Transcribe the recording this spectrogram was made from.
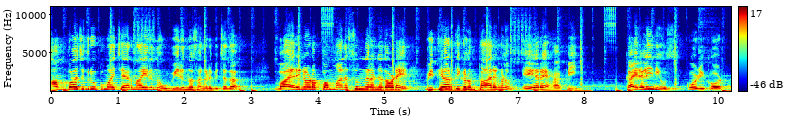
അംവാജ് ഗ്രൂപ്പുമായി ചേർന്നായിരുന്നു വിരുന്ന് സംഘടിപ്പിച്ചത്. വയറിനോടൊപ്പം മനസ്സും നിറഞ്ഞതോടെ വിദ്യാർത്ഥികളും താരങ്ങളും ഏറെ ഹാപ്പി. കൈരളി ന്യൂസ് കോഴിക്കോട്.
